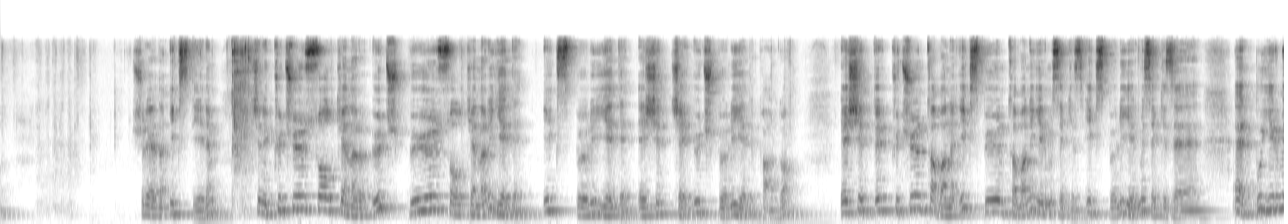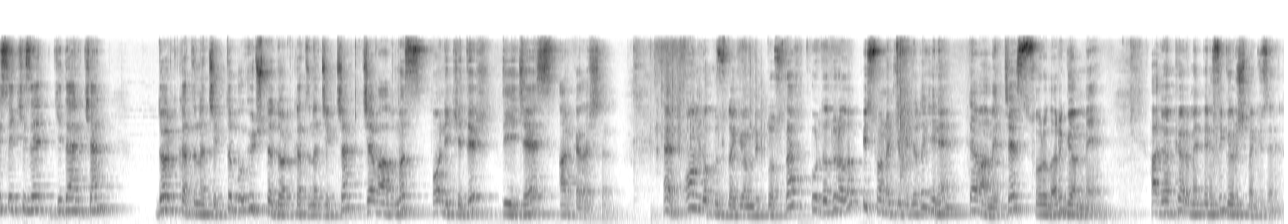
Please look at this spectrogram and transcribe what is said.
Şuraya da x diyelim. Şimdi küçüğün sol kenarı 3, büyüğün sol kenarı 7. x bölü 7 eşit şey 3 bölü 7 pardon. Eşittir. Küçüğün tabanı x, büyüğün tabanı 28. x bölü 28'e. Evet bu 28'e giderken 4 katına çıktı. Bu 3 de 4 katına çıkacak. Cevabımız 12'dir diyeceğiz arkadaşlar. Evet 19'u da gömdük dostlar. Burada duralım. Bir sonraki videoda yine devam edeceğiz soruları gömmeye. Hadi öpüyorum hepinizi. Görüşmek üzere.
